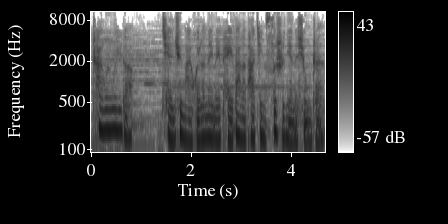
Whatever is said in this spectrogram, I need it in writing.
颤巍巍的前去买回了那枚陪伴了他近四十年的胸针。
